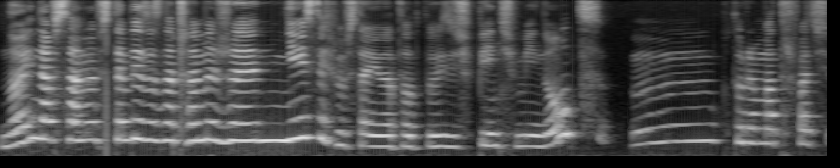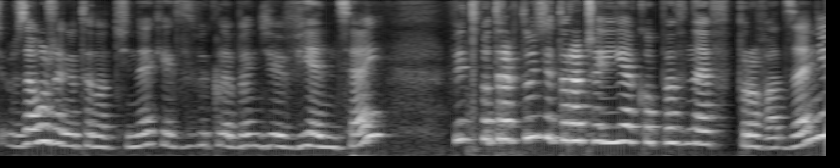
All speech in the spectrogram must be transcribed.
No i na samym wstępie zaznaczamy, że nie jesteśmy w stanie na to odpowiedzieć w 5 minut, mm, które ma trwać w założeniu ten odcinek. Jak zwykle będzie więcej, więc potraktujcie to raczej jako pewne wprowadzenie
